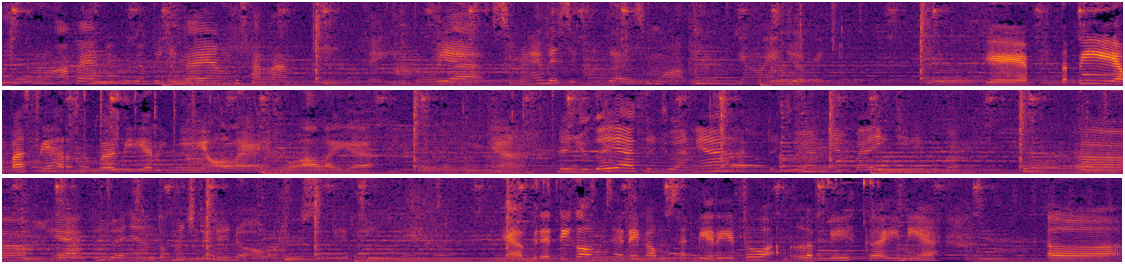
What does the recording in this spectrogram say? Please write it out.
um, apa ya mimpi-mimpi kita yang besar nanti kayak gitu ya sebenarnya basic juga semua yang lain juga kayak gitu Ya, yeah, tapi ya pasti harus sambil diiringi oleh doa lah ya tentunya. Dan juga ya tujuannya tujuan yang baik jadi bukan uh, ya tujuannya untuk mencari ridho Allah itu sendiri. Ya berarti kalau misalnya dari kamu sendiri itu lebih ke ini ya. Uh,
